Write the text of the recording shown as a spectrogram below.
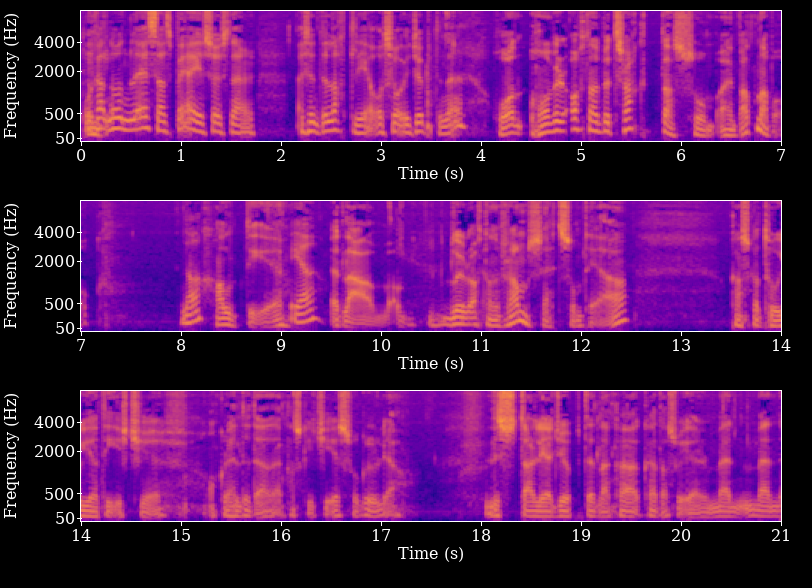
Du kan hun lese spæg i søsner, jeg synes det lattelige, og så i djuptene. Hun, hun vil ofte betrakta som en badnabok. Nå? No. Halvdige. Ja. Eller blir ofte framsett som det, ja. Kanskje tog at de ikke, og heldig det, kanskje ikke er så grulig, ja listarliga djupt eller hva, hva det så er, men, men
